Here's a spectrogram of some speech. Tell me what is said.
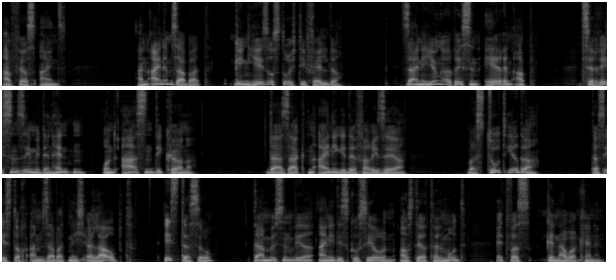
Abvers 1. An einem Sabbat ging Jesus durch die Felder. Seine Jünger rissen Ähren ab, zerrissen sie mit den Händen und aßen die Körner. Da sagten einige der Pharisäer, Was tut ihr da? Das ist doch am Sabbat nicht erlaubt. Ist das so? Da müssen wir eine Diskussion aus der Talmud etwas genauer kennen.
